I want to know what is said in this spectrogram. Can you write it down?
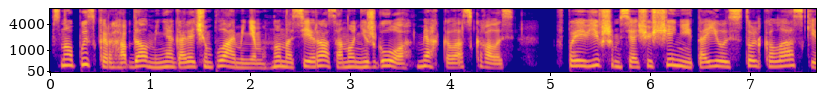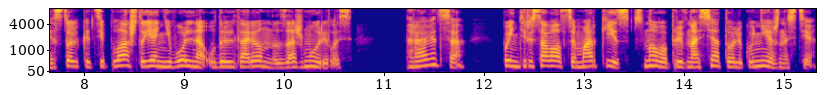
Сноп искр обдал меня горячим пламенем, но на сей раз оно не жгло, мягко ласкалось. В появившемся ощущении таилось столько ласки, столько тепла, что я невольно удовлетворенно зажмурилась. «Нравится?» — поинтересовался Маркиз, снова привнося толику нежности.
